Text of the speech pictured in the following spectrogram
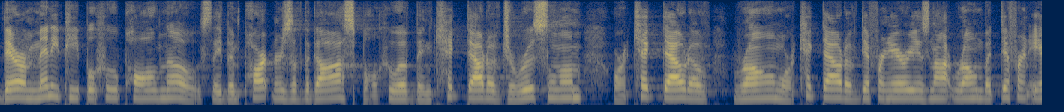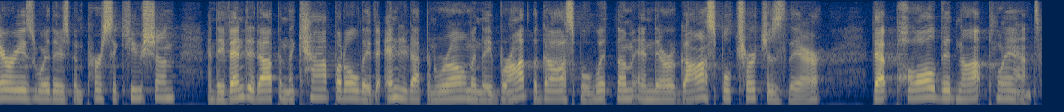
there are many people who Paul knows. They've been partners of the gospel who have been kicked out of Jerusalem or kicked out of Rome or kicked out of different areas, not Rome, but different areas where there's been persecution. And they've ended up in the capital, they've ended up in Rome, and they brought the gospel with them. And there are gospel churches there that Paul did not plant.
